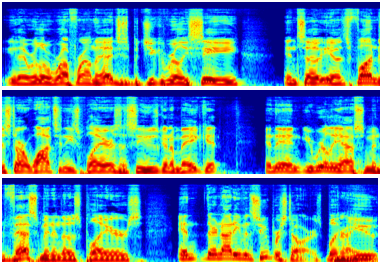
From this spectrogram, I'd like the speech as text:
they were a little rough around the edges, but you could really see, and so you know, it's fun to start watching these players and see who's going to make it, and then you really have some investment in those players, and they're not even superstars, but Right. you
